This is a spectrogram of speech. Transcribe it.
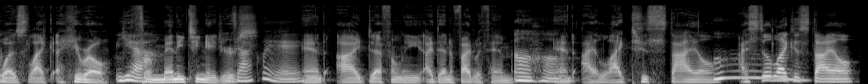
was like a hero Yeah. for many teenagers. Exactly. And I definitely identified with him. And I liked his style. I still like his style.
